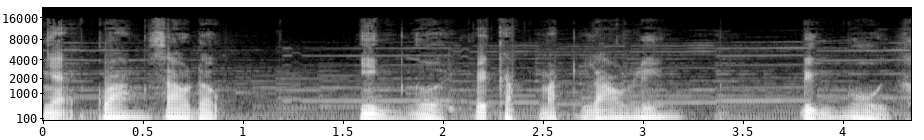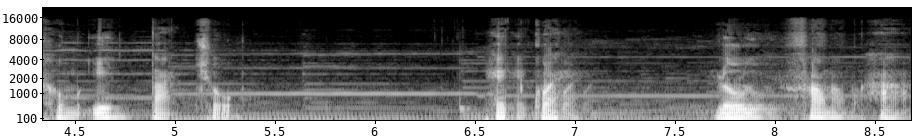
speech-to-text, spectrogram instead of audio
Nhạn quang dao động, Nhìn người với cặp mắt lao liêm Đứng ngồi không yên tại chỗ. Hết quẻ. Lôi phong hào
